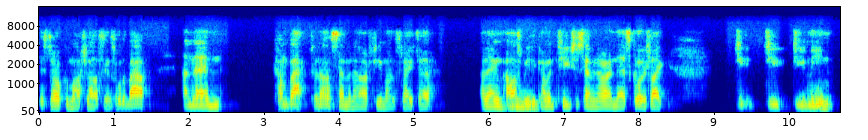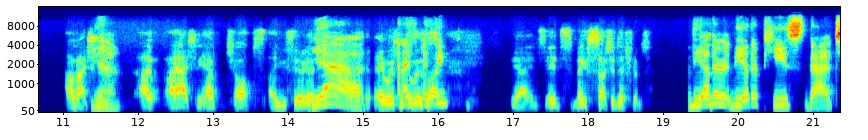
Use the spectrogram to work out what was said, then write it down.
historical martial arts thing is all about. And then come back to another seminar a few months later and then asked me to mm. come and teach a seminar in their school. It's like, do, do, do you mean I'm actually, yeah. I, I actually have chops? Are you serious? Yeah. it was, and it I, was I like, think yeah, it's, it's makes such a difference. The other, the other piece that,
